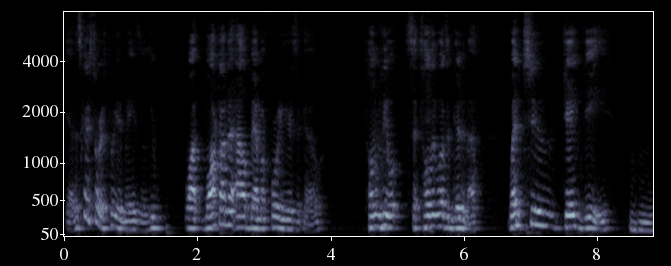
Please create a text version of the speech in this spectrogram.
yeah, this guy's story is pretty amazing. He wa- walked onto Alabama four years ago, told him he told him he wasn't good enough, went to JV, hmm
